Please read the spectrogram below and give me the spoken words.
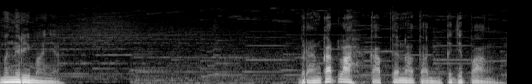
menerimanya. Berangkatlah Kapten Nathan ke Jepang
